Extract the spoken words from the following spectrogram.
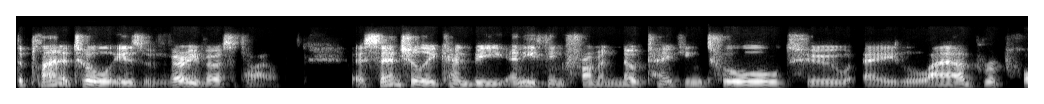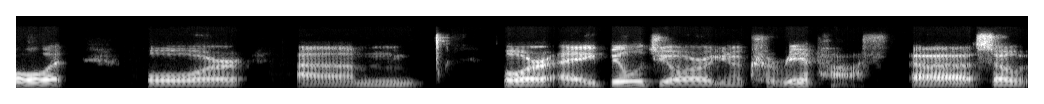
The Plan It tool is very versatile. Essentially can be anything from a note-taking tool to a lab report or um, or a build your you know career path. Uh, so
